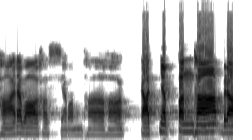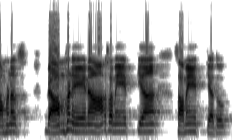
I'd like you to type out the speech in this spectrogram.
ഭാരവാഹസ്യ പന്ഥാഹ രാജ്ഞപന്ഥ ബ്രാഹ്മണ ബ്രാഹ്മണേന സമേത്യ സമേത്യതു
